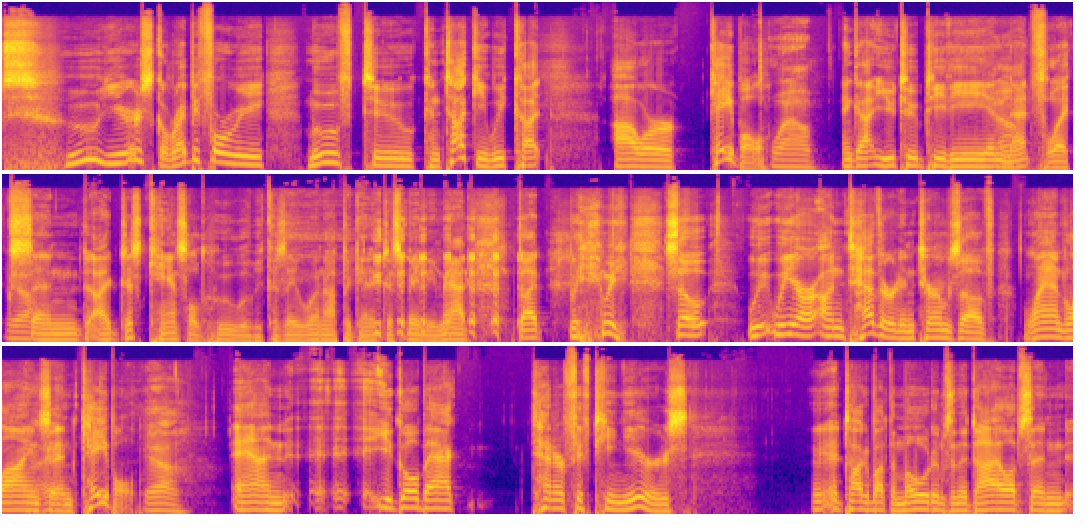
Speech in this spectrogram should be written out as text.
two years ago, right before we moved to Kentucky, we cut our cable Wow. and got YouTube TV and Yeah. Netflix, Yeah. and I just canceled Hulu because they went up again. It just made me mad. But we, we so we, we are untethered in terms of landlines Right. and cable, Yeah. and uh, you go back ten or fifteen years and talk about the modems and the dial-ups and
